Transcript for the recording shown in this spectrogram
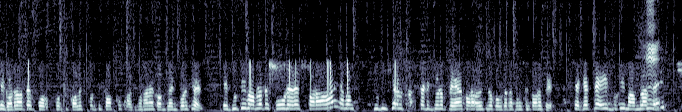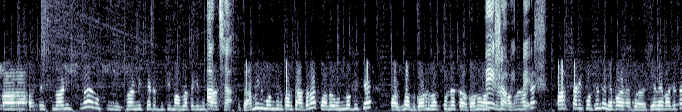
সেই ঘটনাতে কলেজ কর্তৃপক্ষ কসবা থানায় কমপ্লেন করেছিলেন। এই দুটি মামলাতে ফোন অ্যারেস্ট করা হয় এবং জুডিশিয়াল কাস্টাডির জন্য প্রেয়ার করা হয়েছিল কলকাতা পুলিশের তরফে। সেক্ষেত্রে এই দুটি মামলাতেই শুনানি ছিল এবং শুনানির ক্ষেত্রে দুটি মামলাতে কিন্তু তার আচ্ছা। জামিন মঞ্জুর করেছে আদালত। তবে অন্যদিকে কসবা গণধর্ষণের গণধর্ষণের পাঁচ তারিখ পর্যন্ত জেল হেফাজতে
